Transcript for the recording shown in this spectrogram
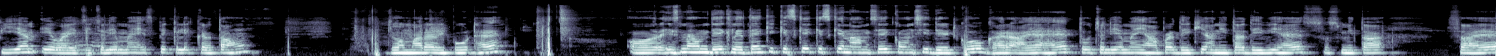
PM A Y G चलिए मैं इस पर क्लिक करता हूँ। जो हमारा रिपोर्ट है। और इसमें हम देख लेते हैं कि किसके किसके नाम से कौन सी डेट को घर आया है। तो चलिए मैं यहाँ पर देखिए, अनीता देवी है, सुस्मिता साहे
